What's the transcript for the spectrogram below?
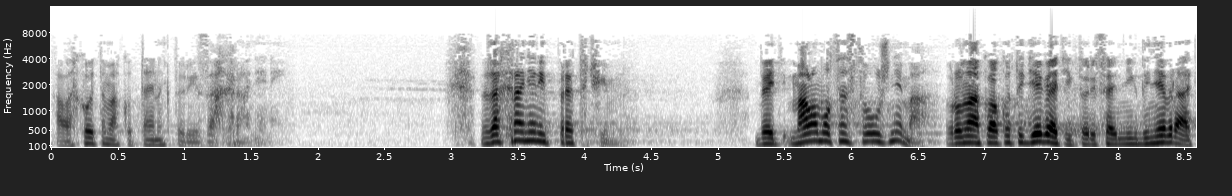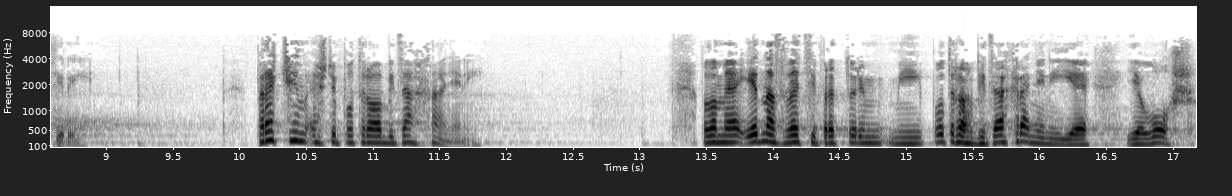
ale choď tam ako ten, ktorý je zachránený. No zachránený pred čím? Veď malomocenstvo už nemá. Rovnako ako tí deviati, ktorí sa nikdy nevrátili. Prečo im ešte potreboval byť zachránený? Podľa mňa jedna z vecí, pred ktorými potreboval byť zachránený, je, je lož.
